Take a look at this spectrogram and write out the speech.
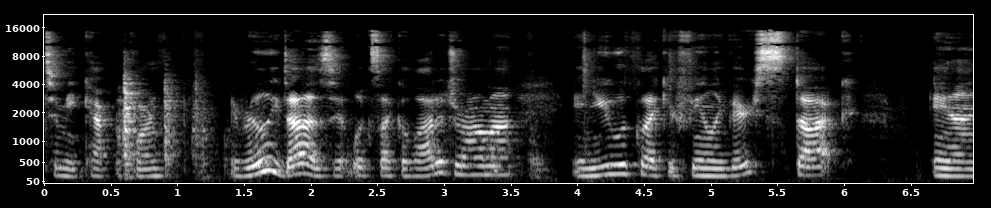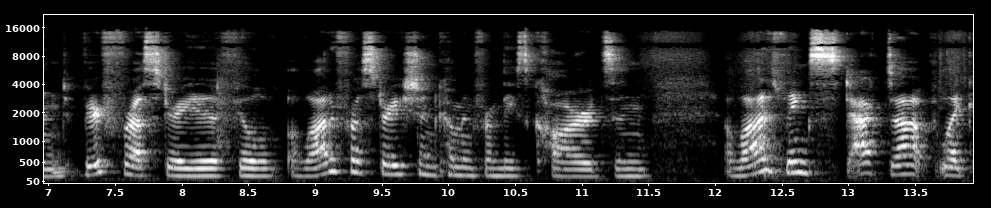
to me, Capricorn. It really does. It looks like a lot of drama and you look like you're feeling very stuck and very frustrated. I feel a lot of frustration coming from these cards and a lot of things stacked up. Like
